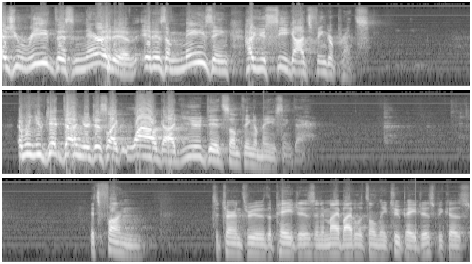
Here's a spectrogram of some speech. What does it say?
as you read this narrative, it is amazing how you see God's fingerprints. And when you get done, you're just like, wow, God, you did something amazing there. It's fun to turn through the pages, and in my Bible, it's only two pages because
